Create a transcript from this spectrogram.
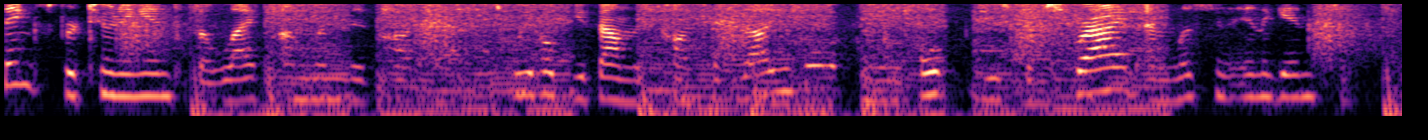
Thanks for tuning in to the Life Unlimited podcast. We hope you found this content valuable and we hope you subscribe and listen in again soon.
